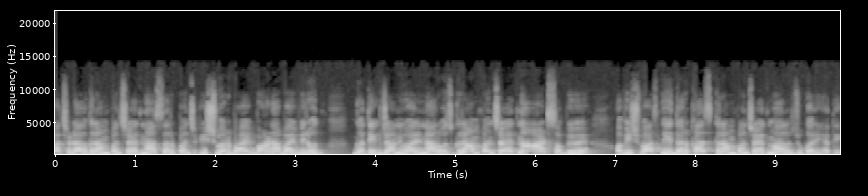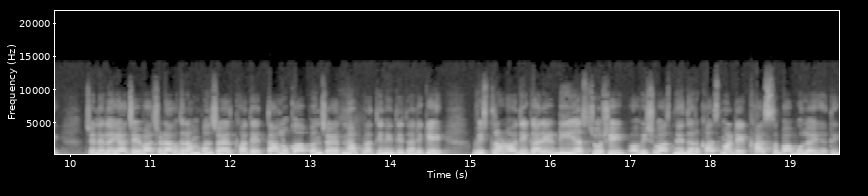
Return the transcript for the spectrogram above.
વાછડાલ ગ્રામ પંચાયતના સરપંચ ઈશ્વરભાઈ ભાણાભાઈ વિરુદ્ધ ગત એક જાન્યુઆરીના રોજ ગ્રામ પંચાયતના આઠ સભ્યોએ અવિશ્વાસની દરખાસ્ત ગ્રામ પંચાયતમાં રજૂ કરી હતી, જેને લઈ આજે વાછડાલ ગ્રામ પંચાયત ખાતે તાલુકા પંચાયતના પ્રતિનિધિ તરીકે વિસ્તરણ અધિકારી ડીએસ જોશી અવિશ્વાસની દરખાસ્ત માટે ખાસ સભા બોલાઈ હતી,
